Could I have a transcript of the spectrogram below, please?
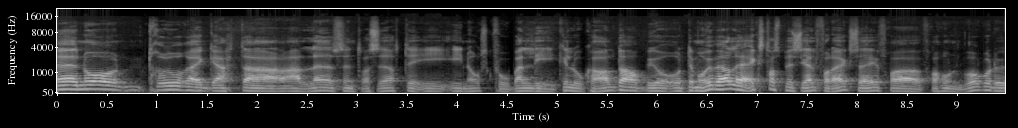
Eh, nå tror jeg at eh, alle som er interesserte i, i norsk fotball liker lokalderby. Og, det må jo være ekstra spesielt for deg som er fra, fra Hundvåg, og du,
